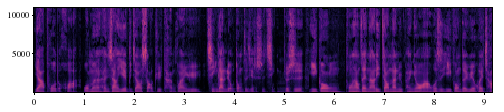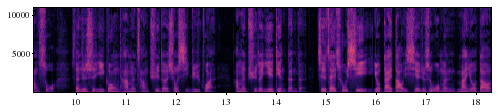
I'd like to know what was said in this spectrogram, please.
压迫的话，我们很像也比较少去谈关于情感流动这件事情。就是移工通常在哪里交男女朋友啊，或是移工的约会场所，甚至是移工他们常去的休息旅馆。他们去的夜店等等，其实这一出戏有带到一些，就是我们漫游到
